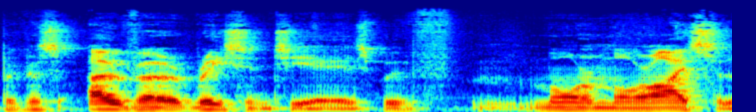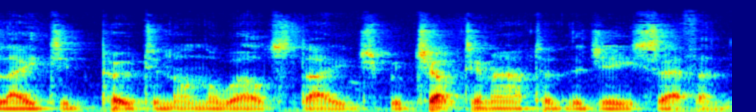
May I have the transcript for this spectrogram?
because over recent years we've more and more isolated Putin on the world stage. We chucked him out of the G7.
